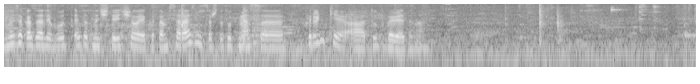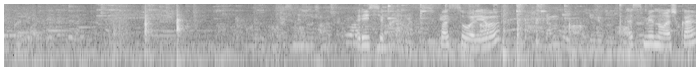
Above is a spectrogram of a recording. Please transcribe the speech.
Мы заказали вот этот на 4 человека. Там вся разница, что тут мясо хрюньки, а тут говядина. Рисик фасолью. Осьминожка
